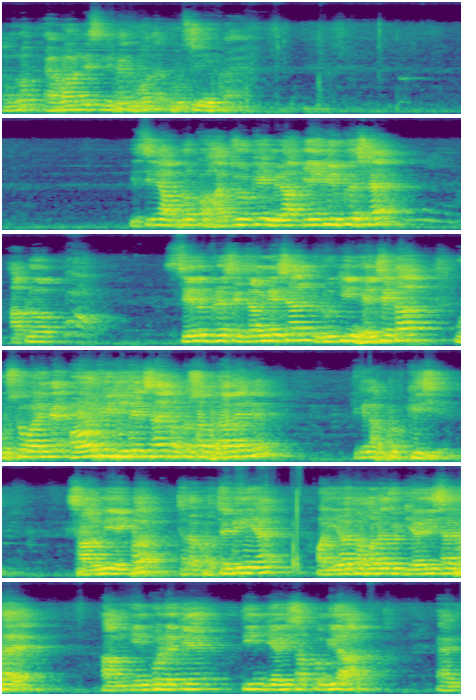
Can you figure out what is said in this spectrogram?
हम लोग अवेयरनेस लेवल बहुत तक पहुँच नहीं पाए। इसलिए आप लोग को हाथ जोड़ के मेरा एक ही रिक्वेस्ट है, आप लोग self breast examination routine health checkup उसके बारे में और भी डिटेल्स है, डॉक्टर साहब बता देंगे। लेकिन आप लोग कीजिए। साल में एक बार, ज़्यादा खर्चे भी नहीं है। और यहाँ तो हमारा जो डीआईजी साहब है, हम इनको लेके तीन ज्ञानी सबको मिला and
